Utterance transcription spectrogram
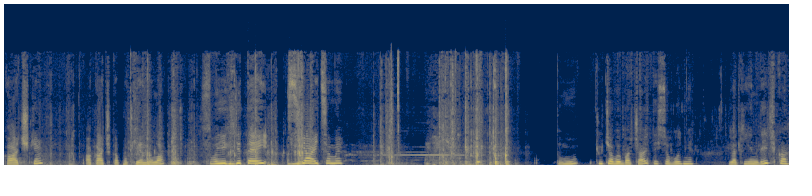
качки, а качка покинула своїх дітей з яйцями. Тому, тютя, вибачай, ти сьогодні, як і індичка,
